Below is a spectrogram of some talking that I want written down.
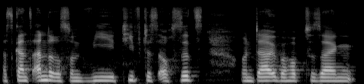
was ganz anderes und wie tief das auch sitzt und da überhaupt zu sagen,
